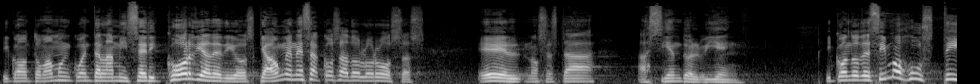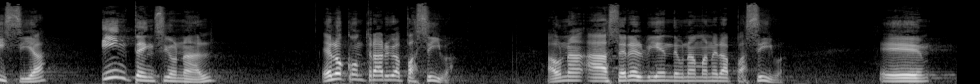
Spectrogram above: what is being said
y cuando tomamos en cuenta la misericordia de Dios, que aún en esas cosas dolorosas, Él nos está haciendo el bien. Y cuando decimos justicia intencional, es lo contrario a pasiva, a, una, a hacer el bien de una manera pasiva. Eh,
